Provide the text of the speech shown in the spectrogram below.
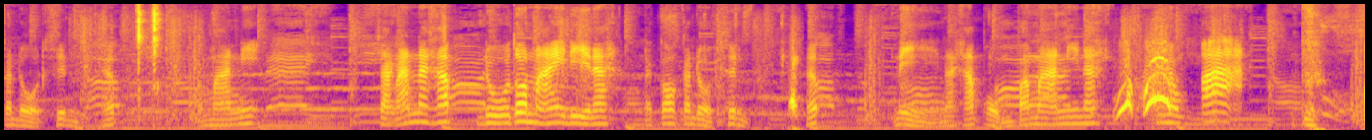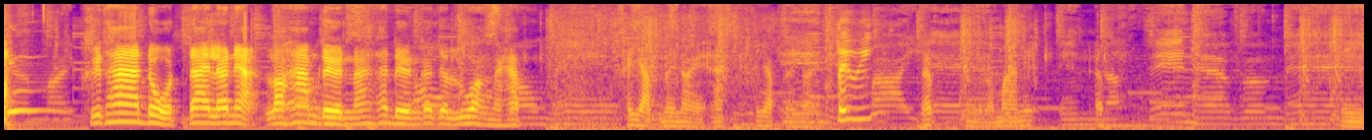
กระโดดขึ้นครับ ประมาณนี้ จากนั้นนะครับดูต้นไม้ให้ดีนะ แล้วก็กระโดดขึ้นครับนี่นะครับผมประมาณนี้นะไม่ต้องอ้า คือถ้าโดดได้แล้วเนี่ย เราห้ามเดินนะ ถ้าเดินก็จะล่วงนะครับ ขยับหน่อยๆอะขยับหน่อยๆครับนี่ประมาณนี้ครับนี่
